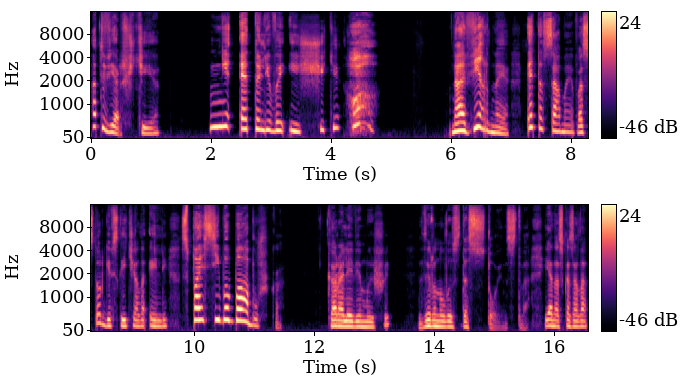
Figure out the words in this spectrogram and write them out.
отверстие. Не это ли вы ищете? О! Наверное, это самое в восторге вскричала Элли. Спасибо, бабушка. Королеве мыши вернулось достоинство, и она сказала:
